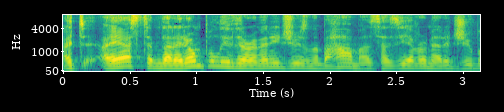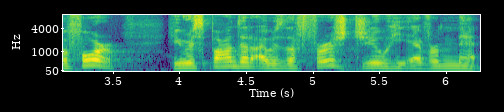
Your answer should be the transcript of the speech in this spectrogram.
I, t- I asked him that I don't believe there are many Jews in the Bahamas. Has he ever met a Jew before? He responded, I was the first Jew he ever met.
